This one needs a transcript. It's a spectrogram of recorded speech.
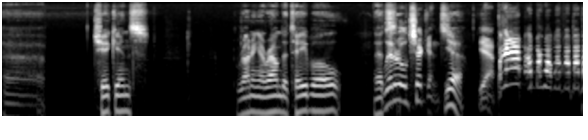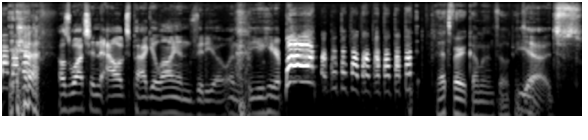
uh, chickens running around the table. That's Literal chickens. Yeah. Yeah. I was watching an Alex Pagulayan video, and you hear. That's very common in Philippines. Yeah, it's.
